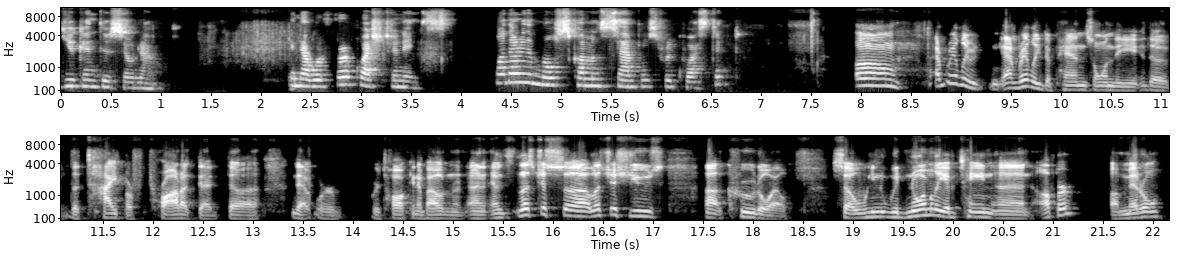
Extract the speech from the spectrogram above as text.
you can do so now. And our first question is, what are the most common samples requested? Um, it really it really depends on the the the type of product that uh, that we're we're talking about, and, and let's just uh, let's just use uh, crude oil. So we would normally obtain an upper, a middle,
